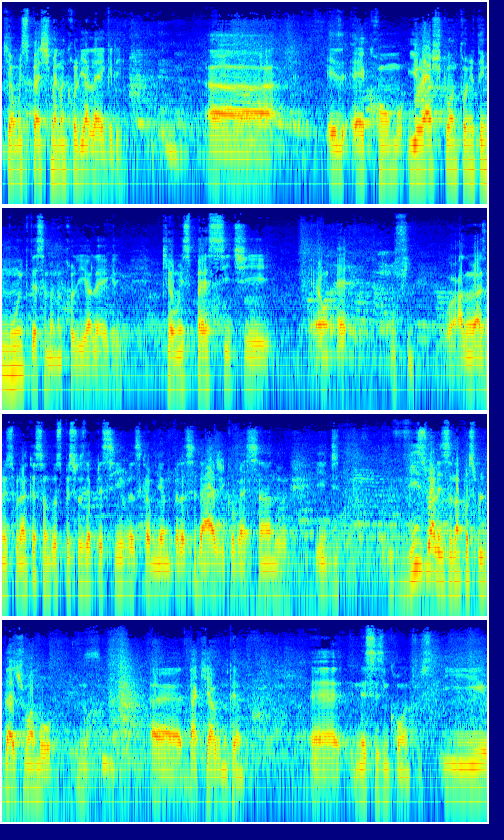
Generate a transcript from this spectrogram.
que é uma espécie de melancolia alegre. É, é como e eu acho que o Antônio tem muito dessa melancolia alegre, que é uma espécie de é, é, enfim, as Noites Brancas são duas pessoas depressivas caminhando pela cidade, conversando e de, visualizando a possibilidade de um amor é, daqui a algum tempo é, nesses encontros. E,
